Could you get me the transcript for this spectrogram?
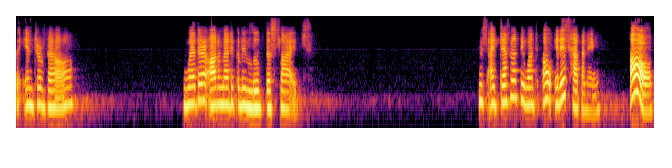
The interval, whether automatically loop the slides. Yes, I definitely want. Oh, it is happening. Oh,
